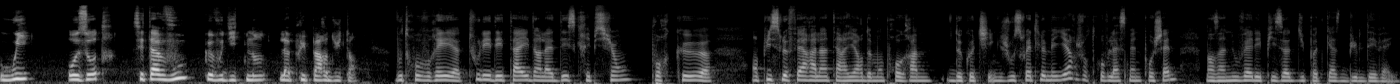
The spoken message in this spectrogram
oui aux autres, c'est à vous que vous dites non la plupart du temps. Vous trouverez euh, tous les détails dans la description pour que euh, on puisse le faire à l'intérieur de mon programme de coaching. Je vous souhaite le meilleur. Je vous retrouve la semaine prochaine dans un nouvel épisode du podcast Bulle d'éveil.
